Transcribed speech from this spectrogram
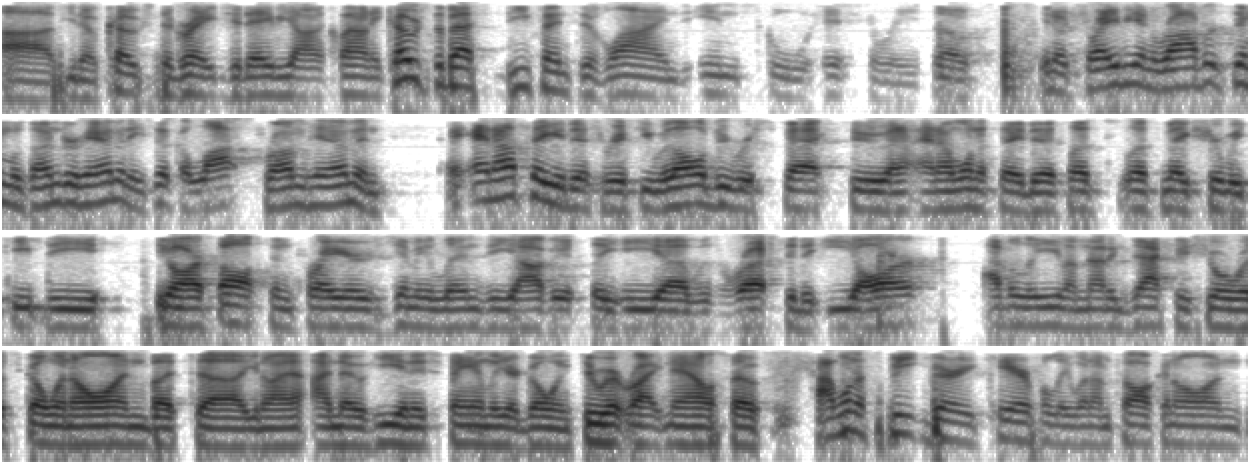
uh, you know, coached the great Jadeveon Clowney, coached the best defensive lines in school history. So, you know, Travian Robertson was under him, and he took a lot from him. And and I'll tell you this, Richie, with all due respect to, and I want to say this, let's let's make sure we keep the, you know, our thoughts and prayers. Jimmy Lindsey, obviously, he uh, was rushed to the ER. I believe I'm not exactly sure what's going on, but uh, you know, I, I know he and his family are going through it right now. So I want to speak very carefully when I'm talking on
